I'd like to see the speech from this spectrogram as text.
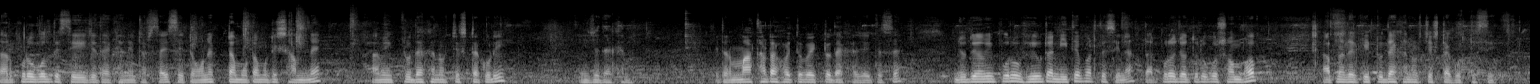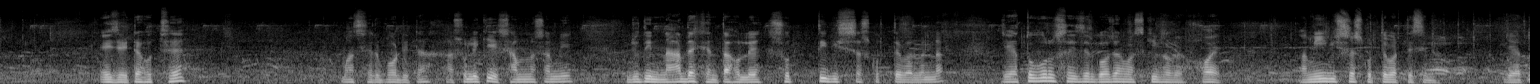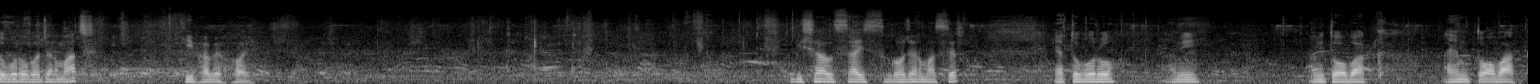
তারপরেও বলতেছি, এই যে দেখেন এটার সাইজ এটা অনেকটা মোটামুটি সামনে। আমি একটু দেখানোর চেষ্টা করি। এই যে দেখেন, এটার মাথাটা হয়তো বা একটু দেখা যাইতেছে। যদিও আমি পুরো ভিউটা নিতে পারতেছি না, তারপরেও যতটুকু সম্ভব আপনাদেরকে একটু দেখানোর চেষ্টা করতেছি। এই যে এটা হচ্ছে মাছের বডিটা। আসলে কি, সামনাসামনি যদি না দেখেন তাহলে সত্যি বিশ্বাস করতে পারবেন না যে এত বড় সাইজের গজার মাছ কীভাবে হয়। আমি বিশ্বাস করতে পারতেছি না যে এত বড় গজার মাছ কীভাবে হয়। বিশাল সাইজ গজার মাছের। এত বড় আমি আমি তো অবাক। আই এম তো অবাক।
